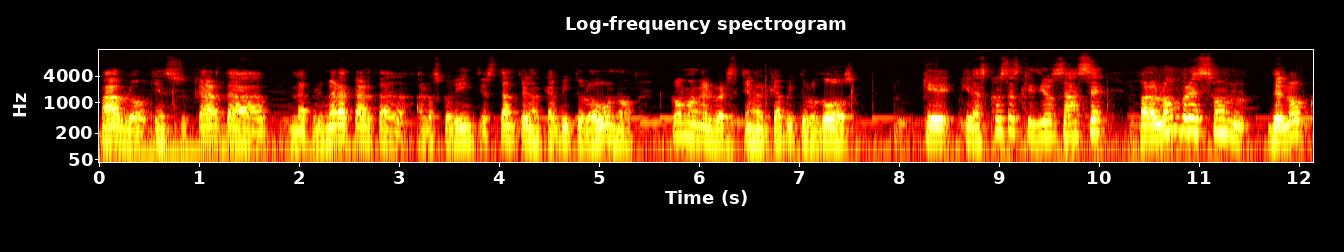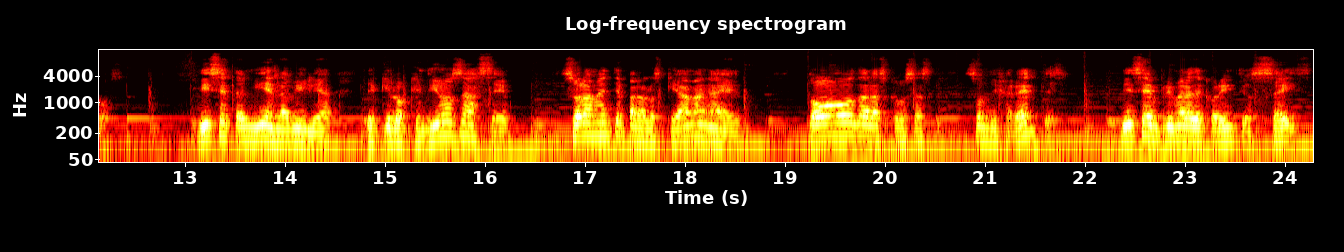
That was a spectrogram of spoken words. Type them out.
Pablo en su carta, la primera carta a los Corintios, tanto en el capítulo 1 como en el, en el capítulo 2, que, que las cosas que Dios hace para el hombre son de locos. Dice también la Biblia de que lo que Dios hace solamente para los que aman a Él, todas las cosas son diferentes. Dice en 1 Corintios 6,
